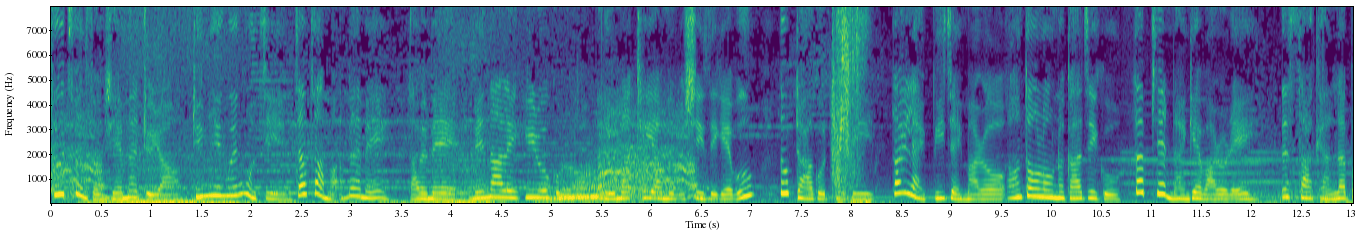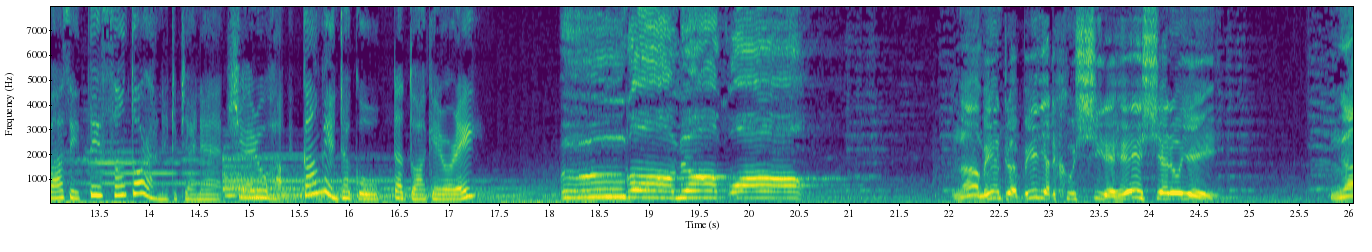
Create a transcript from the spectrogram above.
ထူးချွန်ဆုံးရဲမက်တွေတော့ဒီမြင်ကွင်းကိုကြည့်ရင်ကြောက်ကြမှာအမှန်ပဲ။ဒါပေမဲ့မင်းသားလေးဟီးရိုကိုတော့ဘယ်လိုမှထိရောက်မှုမရှိစေခဲ့ဘူး။သူဓာတ်ကိုထုတ်ပြီးတိုက်လိုက်ပြီးချိန်မှာတော့ခေါင်းသုံးလုံးငကားကြီးကိုတပ်ပစ်နိုင်ခဲ့ပါတော့တယ်။သစ္စာခံလက်ပါစီတေဆုံးတော့တာနဲ့တပြိုင်နက်ရှယ်ရိုဟာကောင်းကင်ဓာတ်ကိုတက်သွားခဲ့တော့တယ်။အင်းကမြာကွာငါမင်းအတွက်ပေးရတစ်ခုရှိတယ်ဟေးရှယ်ရိုရေငါ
